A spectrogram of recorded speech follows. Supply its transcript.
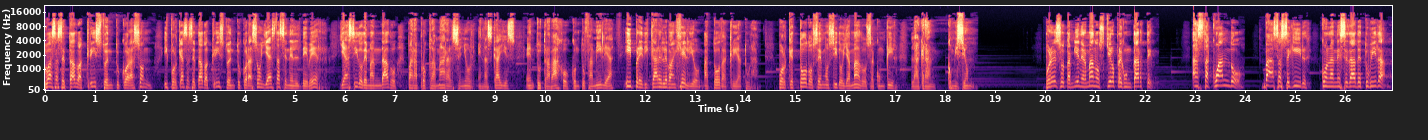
Tú has aceptado a Cristo en tu corazón y porque has aceptado a Cristo en tu corazón ya estás en el deber, ya has sido demandado para proclamar al Señor en las calles, en tu trabajo, con tu familia y predicar el Evangelio a toda criatura. Porque todos hemos sido llamados a cumplir la gran comisión. Por eso también, hermanos, quiero preguntarte, ¿hasta cuándo vas a seguir con la necedad de tu vida?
